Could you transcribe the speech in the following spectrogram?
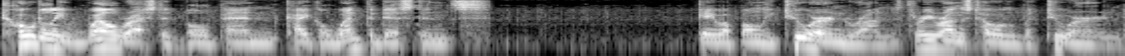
totally well-rested bullpen. Keuchel went the distance. Gave up only two earned runs. Three runs total, but two earned.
